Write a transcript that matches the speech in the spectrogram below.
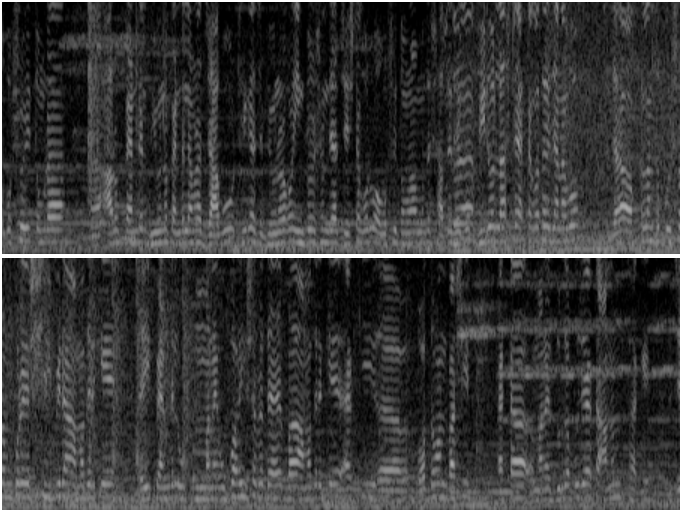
অবশ্যই তোমরা আরও প্যান্ডেল বিভিন্ন প্যান্ডেলে আমরা যাব ঠিক আছে? বিভিন্ন রকম ইনফরমেশন দেওয়ার চেষ্টা করব অবশ্যই তোমরা আমাদের সাথে থেকো। ভিডিওর লাস্টে একটা কথাই জানাব যারা অক্লান্ত পরিশ্রম করে শিল্পীরা আমাদেরকে এই প্যান্ডেল মানে উপহার হিসাবে দেয় বা আমাদেরকে আর কি বর্ধমানবাসীর একটা মানে দুর্গাপূজায় একটা আনন্দ থাকে যে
